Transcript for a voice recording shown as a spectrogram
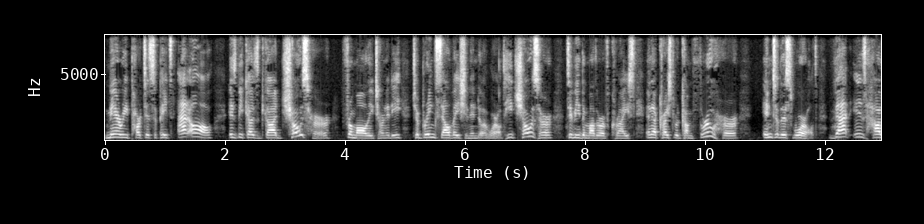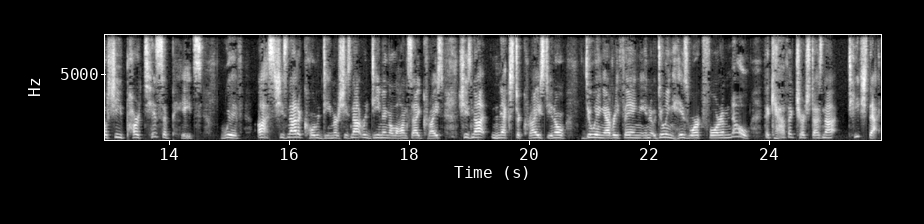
Mary participates at all is because God chose her from all eternity to bring salvation into the world. He chose her to be the mother of Christ and that Christ would come through her into this world. That is how she participates with us. She's not a co-redeemer. She's not redeeming alongside Christ. She's not next to Christ, you know, doing everything, you know, doing his work for him. No, the Catholic Church does not teach that.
